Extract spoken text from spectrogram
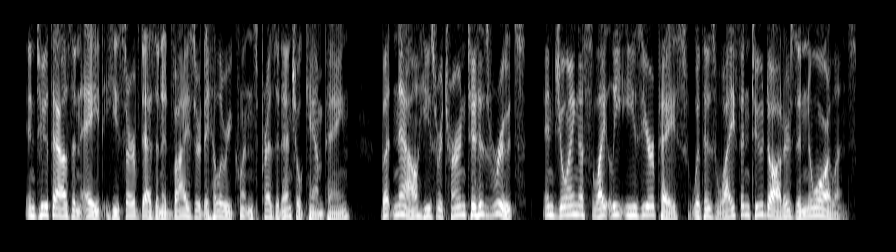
In 2008, he served as an advisor to Hillary Clinton's presidential campaign, but now he's returned to his roots, enjoying a slightly easier pace with his wife and two daughters in New Orleans,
